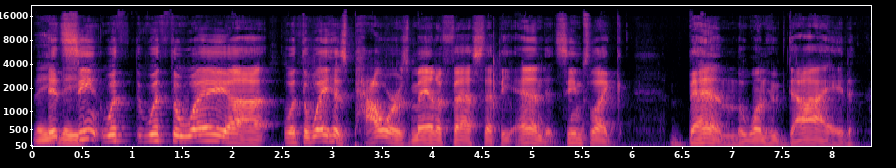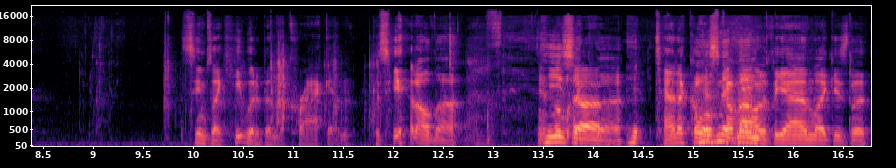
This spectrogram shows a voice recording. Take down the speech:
they it they, seems with with the way uh, with the way his powers manifest at the end, it seems like Ben, the one who died, it seems like he would have been the Kraken because he had all the he's know, like uh, the tentacles come out at the end, like he's the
